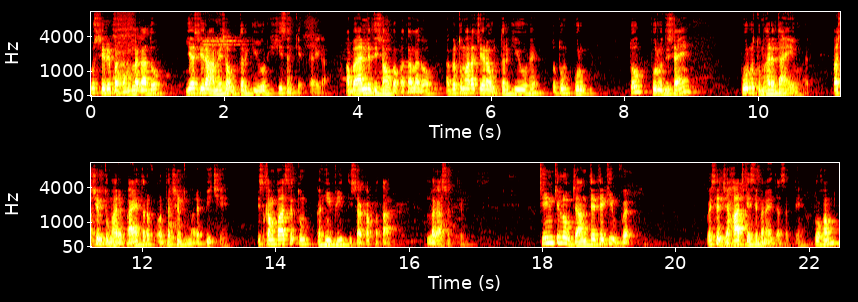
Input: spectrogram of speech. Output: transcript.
उस सिरे पर रंग लगा दो। यह सिरा हमेशा उत्तर की ओर ही संकेत करेगा। अब अन्य दिशाओं का पता लगाओ। अगर तुम्हारा चेहरा उत्तर की ओर है तो तुम पूर्व तो पूर्व दिशाएँ, पूर्व तुम्हारे दाएँ ओर है। पश्चिम तुम्हारे बाएँ तरफ़ और दक्षिण तुम्हारे पीछे है। इस कंपास से तुम कहीं भी दिशा का पता लगा सकते हो। चीन के लोग जानते थे कि वैसे जहाज़ कैसे बनाए जा सकते हैं? तो हम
